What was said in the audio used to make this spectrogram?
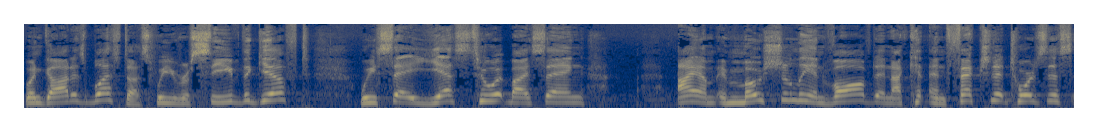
When God has blessed us, we receive the gift, we say yes to it by saying, I am emotionally involved and I can affectionate towards this,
